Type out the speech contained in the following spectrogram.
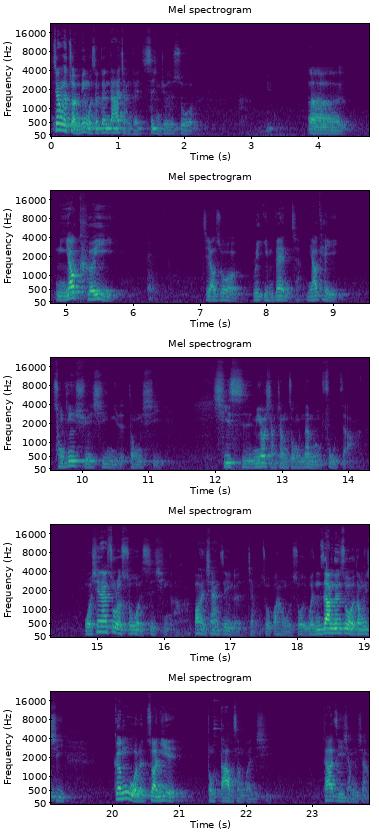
这样的转变，我是跟大家讲个事情，就是说，呃，你要可以。这叫做 reinvent，你要可以重新学习你的东西，其实没有想象中的那么复杂。我现在做的所有事情啊，包含现在这个讲座，包含我说的文章跟所有东西，跟我的专业都搭不上关系。大家仔细想想，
